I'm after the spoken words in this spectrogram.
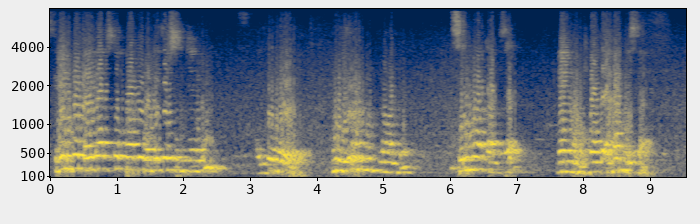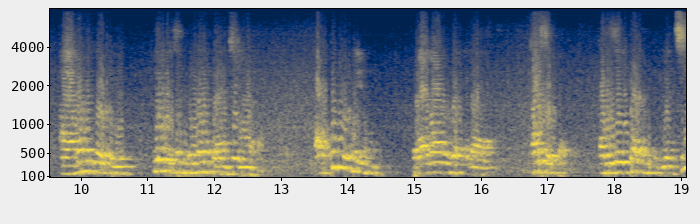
స్క్రీన్ పై డైలాగ్స్తో పాటు రెడీ చేసి ఉంచాను అయితే నువ్వు ఏమనుకుంటున్నావు అంటే సినిమా కాదు సార్ నేను కొంత అమౌంట్ ఇస్తాను. ఆ అమౌంట్ తోటి మీరు వచ్చిన ప్రోగ్రామ్ ప్లాన్ చేయమన్నా అప్పుడు నేను ప్రేమాలు అక్కడ కథ చెప్పాను కథ చెప్తే అతనికి వచ్చి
